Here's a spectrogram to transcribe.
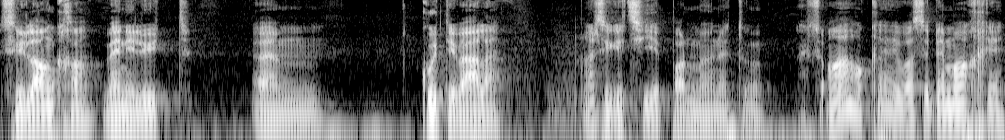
Sri Lanka, wenig Leute, ähm, gute Wellen. Er ist jetzt hier ein paar Monate. Und Ich so, ah, okay, was er denn mache.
